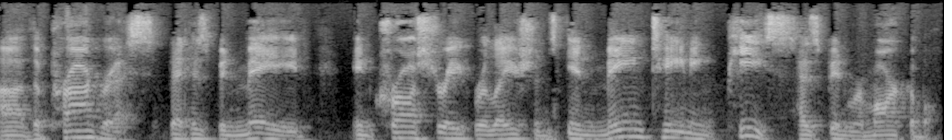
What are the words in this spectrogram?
Uh, the progress that has been made in cross-strait relations, in maintaining peace has been remarkable.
